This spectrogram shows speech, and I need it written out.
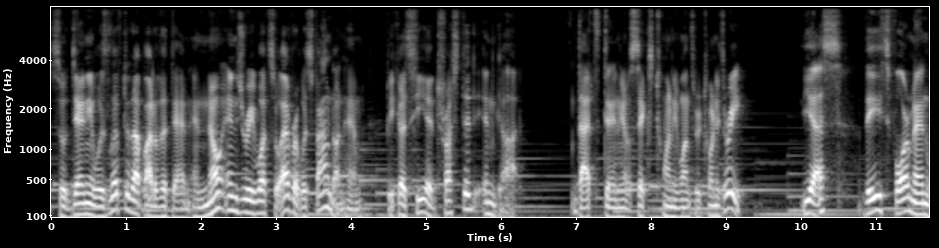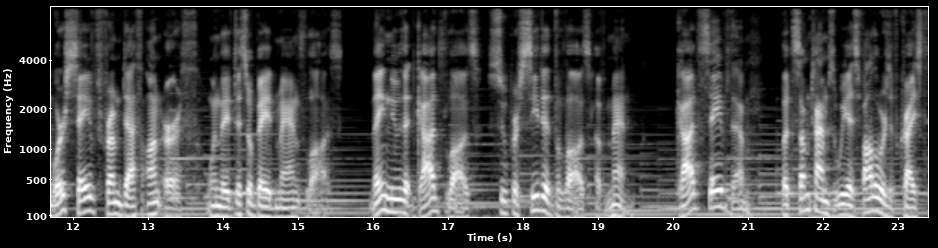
So Daniel was lifted up out of the den, and no injury whatsoever was found on him, because he had trusted in God. That's Daniel 6 21 through 23. Yes, these four men were saved from death on earth when they disobeyed man's laws. They knew that God's laws superseded the laws of men. God saved them, but sometimes we, as followers of Christ,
